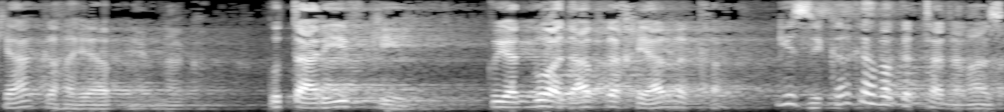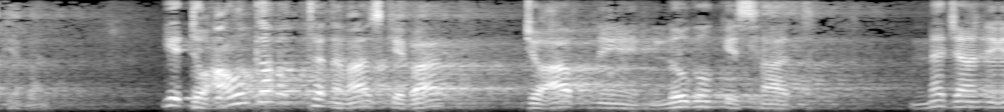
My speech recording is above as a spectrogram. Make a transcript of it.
کیا کہا ہے آپ نے اللہ کا؟ کوئی تعریف کی، کوئی ادب و اداب کا خیال رکھا؟ یہ ذکر کا وقت تھا نماز کے بعد۔ یہ دعاؤں کا وقت تھا نماز کے بعد جو آپ نے لوگوں کے ساتھ نہ جانے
